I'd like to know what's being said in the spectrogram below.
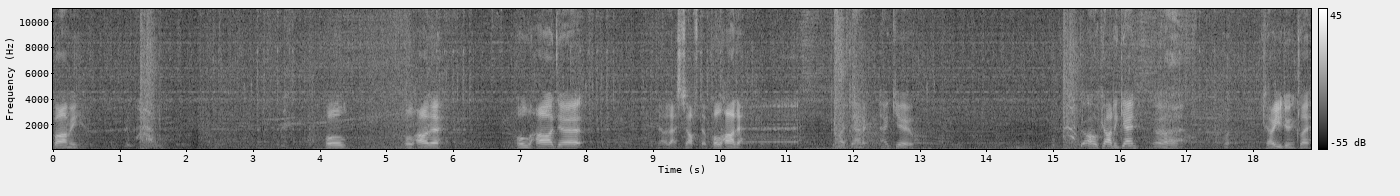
Barmy. Pull. Pull harder. Pull harder. No, that's softer. Pull harder. God damn it. Thank you. Oh god, again? Ugh. What? How are you doing, Claire?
